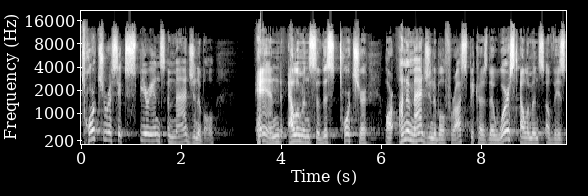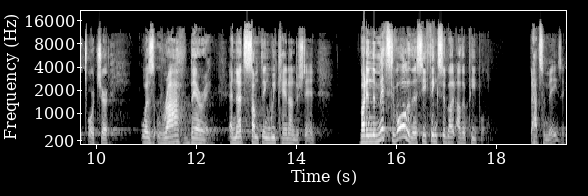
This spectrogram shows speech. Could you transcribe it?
torturous experience imaginable, and elements of this torture are unimaginable for us because the worst elements of his torture was wrath bearing and that's something we can't understand. But in the midst of all of this, he thinks about other people. That's amazing.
